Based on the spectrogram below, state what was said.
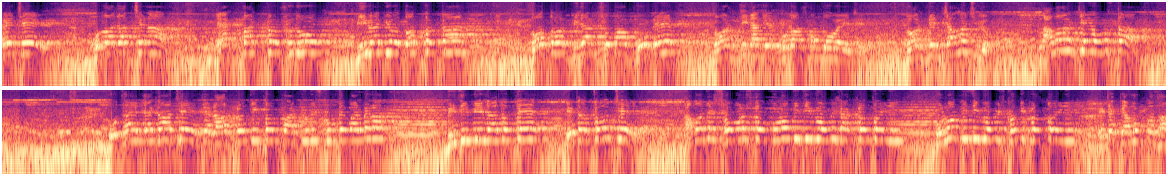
হয়েছে, খোলা যাচ্ছে না। একমাত্র শুধু বিভাগীয় দপ্তরটা, গত বিধানসভা ভোটের দশ দিন আগে খোলা সম্ভব হয়েছে। দশ দিন চালু ছিল। আমার যে অবস্থা, কোথায় লেখা আছে যে রাজনৈতিক দল পার্টি অফিস খুলতে পারবে না? বিজেপি রাজত্বে এটা চলছে। আমাদের সমস্ত, কোনো বিজেপি অফিস আক্রান্ত হয়নি, কোনো বিজেপি অফিস ক্ষতিগ্রস্ত হয়নি। এটা কেমন কথা?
